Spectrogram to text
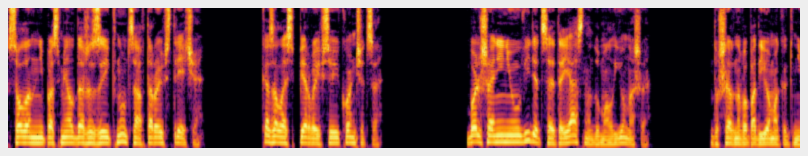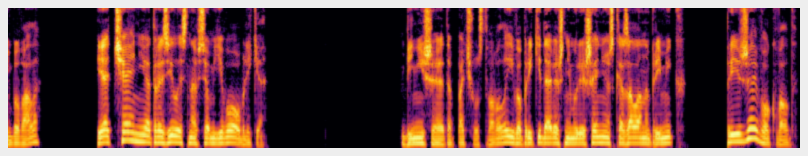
Солон не посмел даже заикнуться о второй встрече. Казалось, первой все и кончится. Больше они не увидятся, это ясно, думал юноша. Душевного подъема как не бывало, и отчаяние отразилось на всем его облике. Бениша это почувствовала и, вопреки давешнему решению, сказала напрямик «Приезжай в Оквалд».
